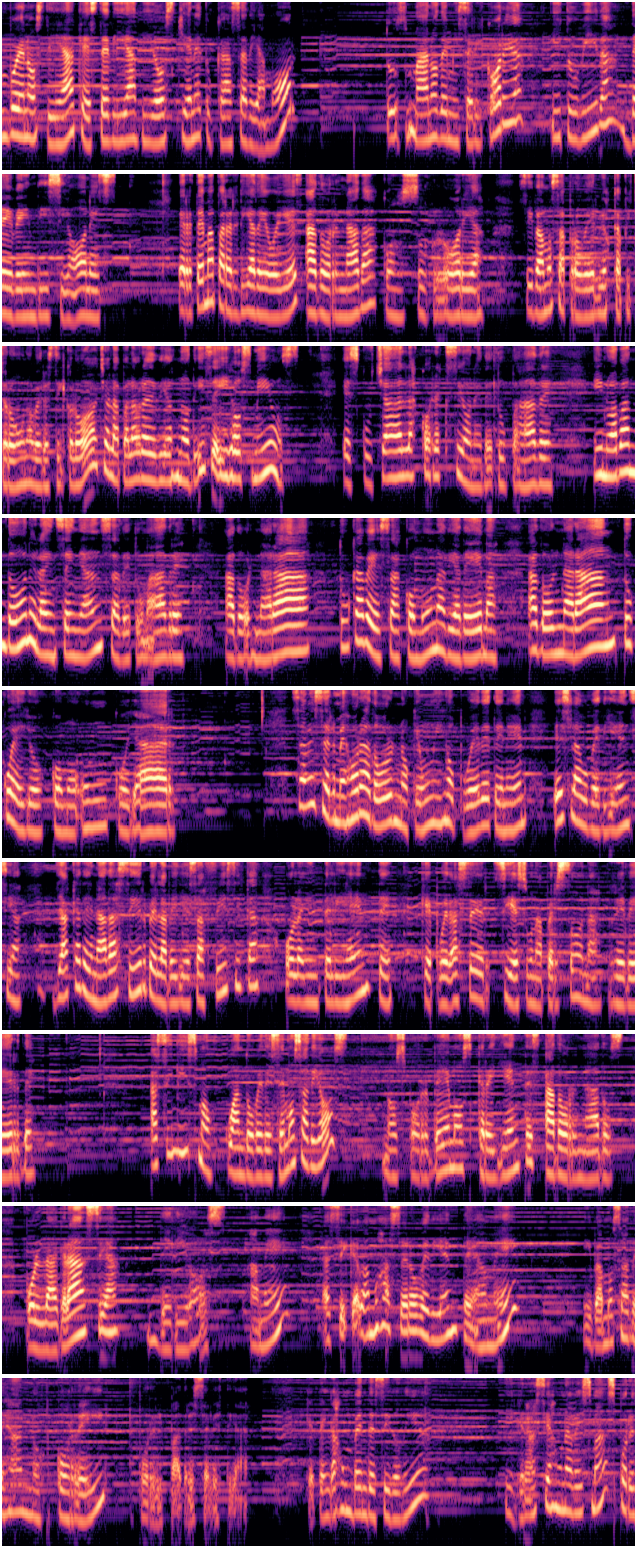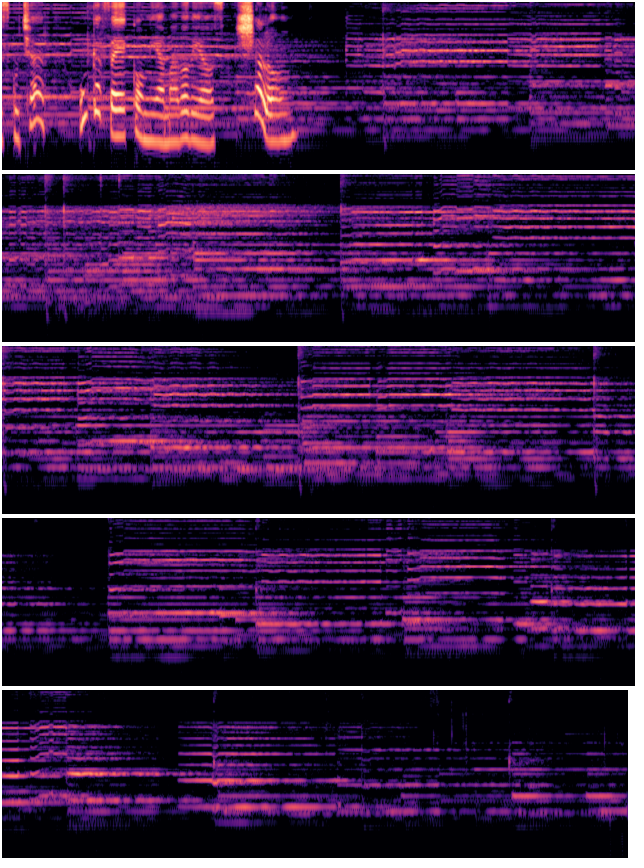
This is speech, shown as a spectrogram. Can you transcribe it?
Buenos días, que este día Dios llene tu casa de amor, tus manos de misericordia y tu vida de bendiciones. El tema para el día de hoy es adornada con su gloria. Si vamos a Proverbios capítulo 1, versículo 8, la palabra de Dios nos dice, hijos míos, escuchad las correcciones de tu Padre y no abandone la enseñanza de tu madre. Adornará tu cabeza como una diadema, adornarán tu cuello como un collar. ¿Sabes? El mejor adorno que un hijo puede tener es la obediencia, ya que de nada sirve la belleza física o la inteligente que pueda ser si es una persona reverde. Asimismo, cuando obedecemos a Dios, nos volvemos creyentes adornados por la gracia de Dios. Amén. Así que vamos a ser obedientes. Amén. Y vamos a dejarnos corregir por el Padre Celestial. Que tengas un bendecido día. Y gracias una vez más por escuchar un café con mi amado Dios. Shalom.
